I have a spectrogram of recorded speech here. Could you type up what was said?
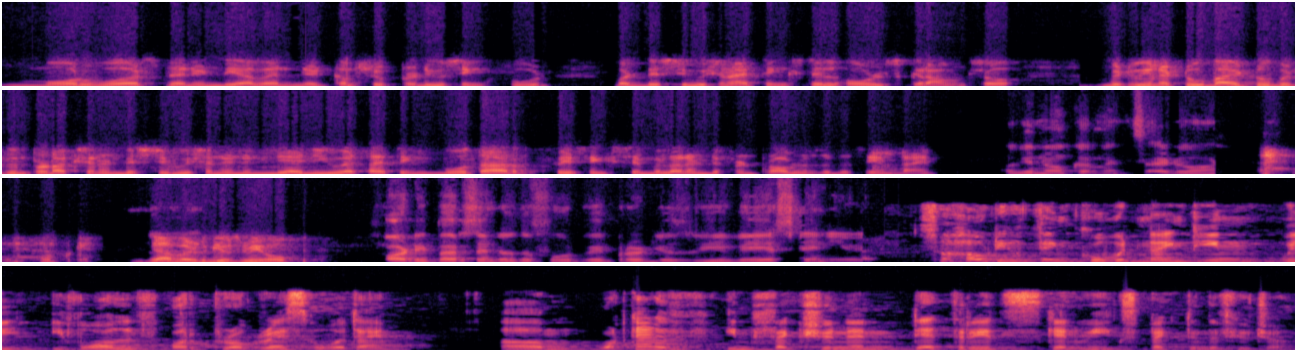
more worse than India when it comes to producing food, but distribution I think still holds ground. So between a two by two between production and distribution in India and US, I think both are facing similar and different problems at the same time. Okay, no comments. I don't. Want... okay. Yeah, but it gives me hope. 40% of the food we produce, we waste anyway. So, how do you think COVID 19 will evolve or progress over time? Um, what kind of infection and death rates can we expect in the future?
